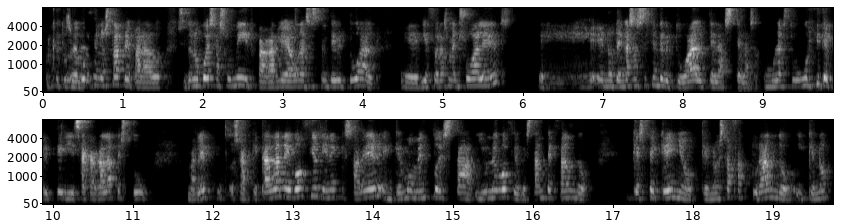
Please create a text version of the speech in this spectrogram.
porque tu negocio no está preparado. Si tú no puedes asumir pagarle a un asistente virtual 10 eh, horas mensuales, eh, no tengas asistente virtual, te las, te las acumulas tú y, te, esa carga la haces tú. ¿Vale? O sea, que cada negocio tiene que saber en qué momento está y un negocio que está empezando que es pequeño, que no está facturando y que no,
